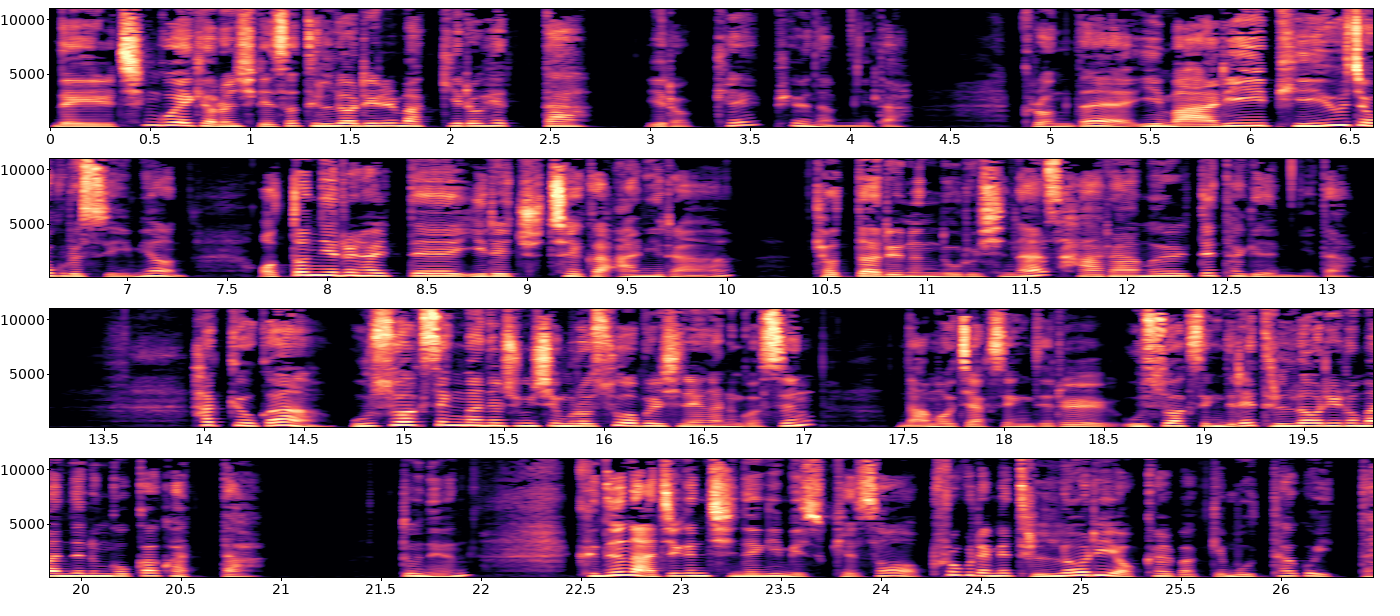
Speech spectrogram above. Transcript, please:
내일 친구의 결혼식에서 들러리를 맡기로 했다. 이렇게 표현합니다. 그런데 이 말이 비유적으로 쓰이면 어떤 일을 할 때 일의 주체가 아니라 곁다르는 노릇이나 사람을 뜻하게 됩니다. 학교가 우수 학생만을 중심으로 수업을 진행하는 것은 나머지 학생들을 우수 학생들의 들러리로 만드는 것과 같다. 또는 그는 아직은 진행이 미숙해서 프로그램의 들러리 역할밖에 못하고 있다.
